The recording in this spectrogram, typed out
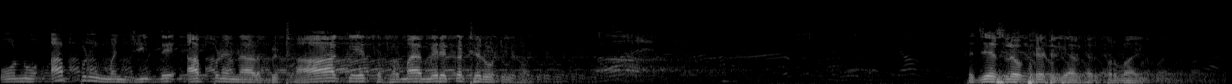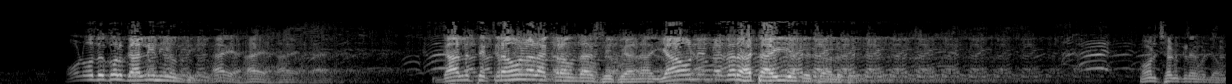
اونوں اپنی منجی دے اپنے نال بٹھا کے تے فرمایا میرے کٹھے روٹی کھا۔ جس لوگ پھٹ گیا، پھر پرواہ ہوں وہ گل ہی نہیں ہوتی گل تو کراؤ والا کرا سی پیا نا یا انہیں نظر ہٹائی ہے تو چل ہوں چھڑکنے بجاؤں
